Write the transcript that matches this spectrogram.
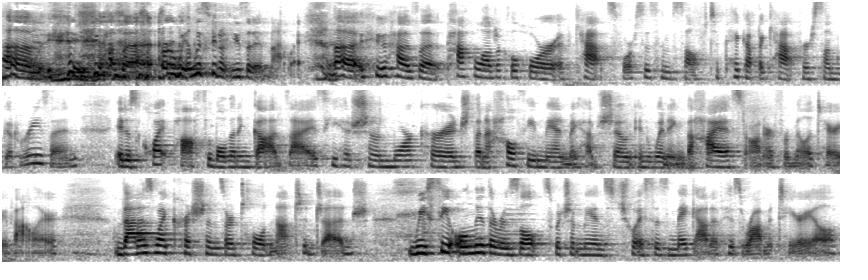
um, who has a, or we, at least we don't use it in that way, uh, who has a pathological horror of cats forces himself to pick up a cat for some good reason, it is quite possible that in God's eyes he has shown more courage than a healthy man may have shown in winning the highest honor for military valor. That is why Christians are told not to judge. We see only the results which a man's choices make out of his raw material,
